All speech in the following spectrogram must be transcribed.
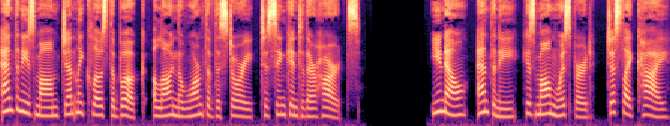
Anthony's mom gently closed the book, allowing the warmth of the story to sink into their hearts. You know, Anthony, his mom whispered, just like Kai,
